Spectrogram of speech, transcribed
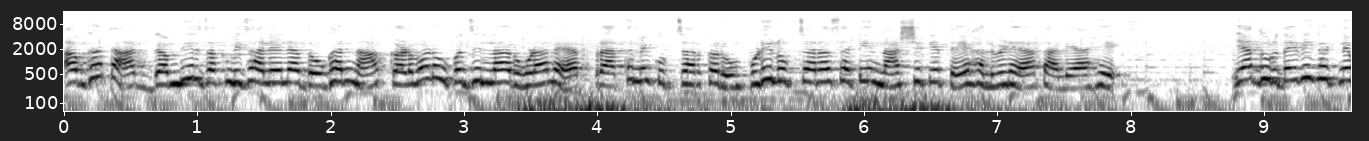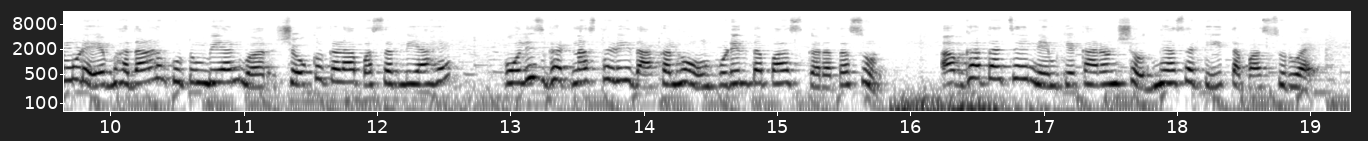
अपघातात गंभीर जखमी झालेल्या दोघांना कडवण उपजिल्हा रुग्णालयात प्राथमिक उपचार करून पुढील उपचारासाठी नाशिक येथे हलविण्यात आले आहे. या दुर्दैवी घटनेमुळे भदाण कुटुंबियांवर शोककळा पसरली आहे. पोलीस घटनास्थळी दाखल होऊन पुढील तपास करत असून अपघाताचे नेमके कारण शोधण्यासाठी तपास सुरू आहे.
